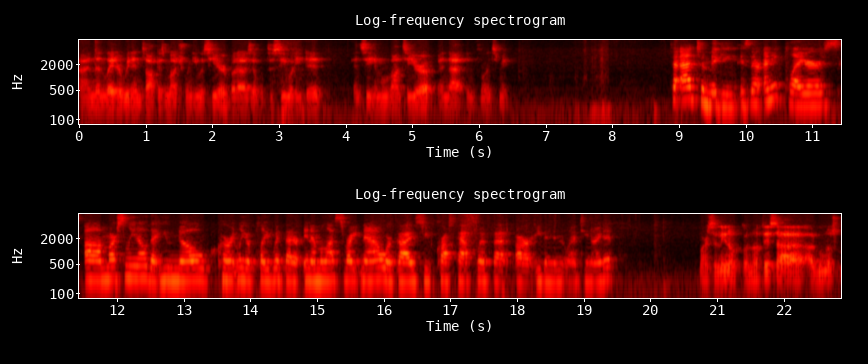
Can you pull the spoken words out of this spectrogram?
and then later we didn't talk as much when he was here, but I was able to see what he did and see him move on to Europe, and that influenced me. To add to Miggy, is there any players, um, Marcelino, that you know currently or played with that are in MLS right now, or guys you've crossed paths with that are even in Atlanta United? Marcelino, ¿conoces a algunos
